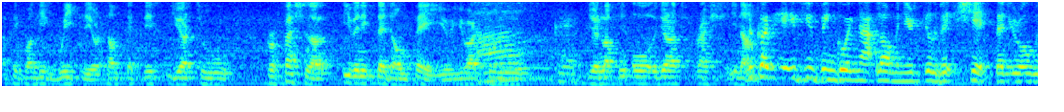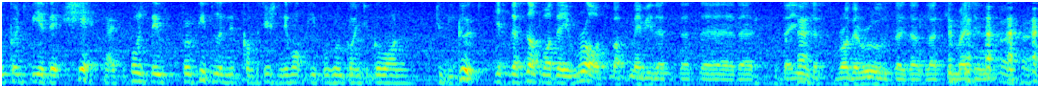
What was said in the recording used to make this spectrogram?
I think one gig weekly or something like this, you are too professional. Even if they don't pay you, you are Ah, too. okay. You're not in, all, you're not fresh enough. Because if you've been going that long and you're still a bit shit, then you're always going to be a bit shit. I suppose they, for people in this competition, they want people who are going to go on to be good. Yes, that's not what they wrote, but maybe that, that's the, the they just wrote the rules. They don't let you imagine the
